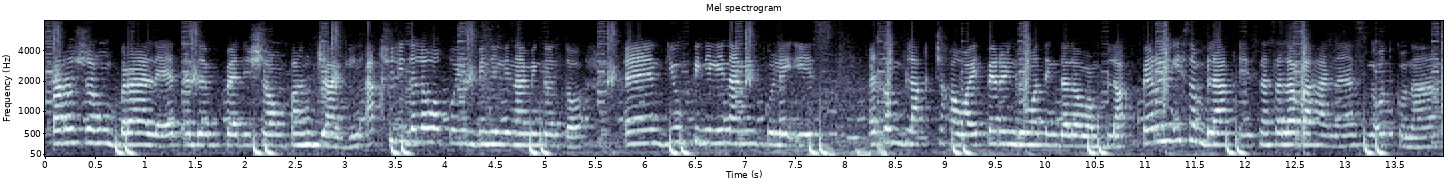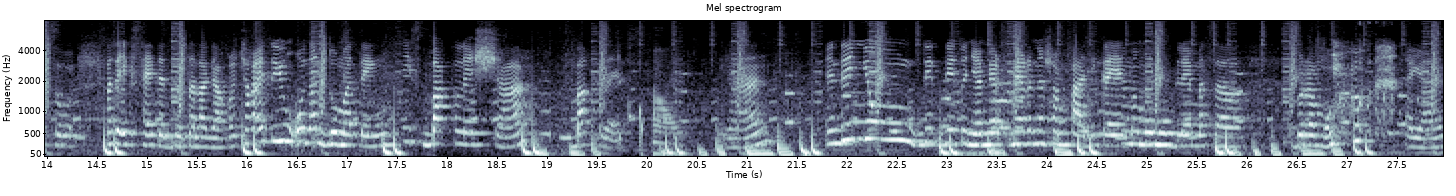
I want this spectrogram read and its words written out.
Para siyang bralette and then pwede siyang pang jogging. Actually, dalawa po yung binili namin ganito. And yung pinili namin kulay is Itong black tsaka white, pero yung dumating dalawang black. Pero yung isang black is nasa labahan na, sinuot ko na. So, kasi excited na talaga ako. Tsaka ito yung unang dumating. Is backless siya. Backless. Ayan. And then yung dito niya, mer meron na siyang padding, kaya mamumblema sa bra mo. Ayan.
